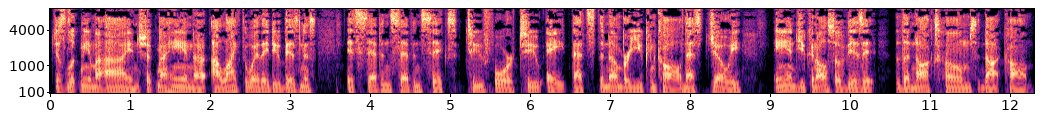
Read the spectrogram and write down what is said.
just looked me in my eye and shook my hand. I, I like the way they do business. It's 776-2428. That's the number you can call. And that's Joey. And you can also visit theknoxhomes.com.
